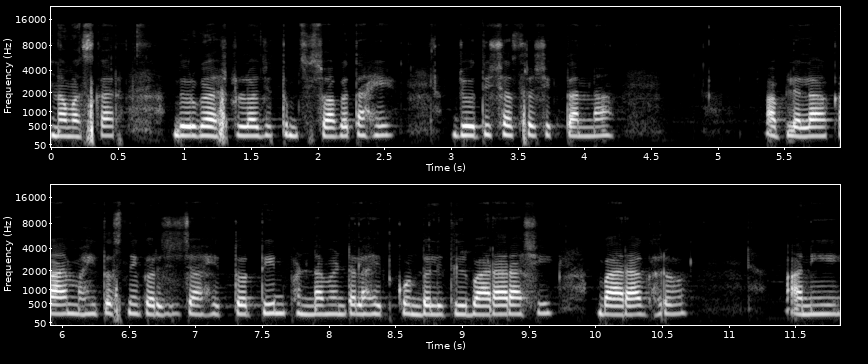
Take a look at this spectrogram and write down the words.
नमस्कार. दुर्गा ॲस्ट्रॉलॉजीत तुमचं स्वागत आहे. ज्योतिषशास्त्र शिकताना आपल्याला काय माहीत असणे गरजेचे आहे? तर तीन फंडामेंटल आहेत. कुंडलीतील बारा राशी बारा घरं आणि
